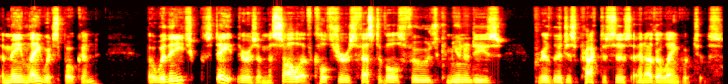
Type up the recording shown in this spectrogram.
the main language spoken, but within each state there is a masala of cultures, festivals, foods, communities, religious practices, and other languages.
